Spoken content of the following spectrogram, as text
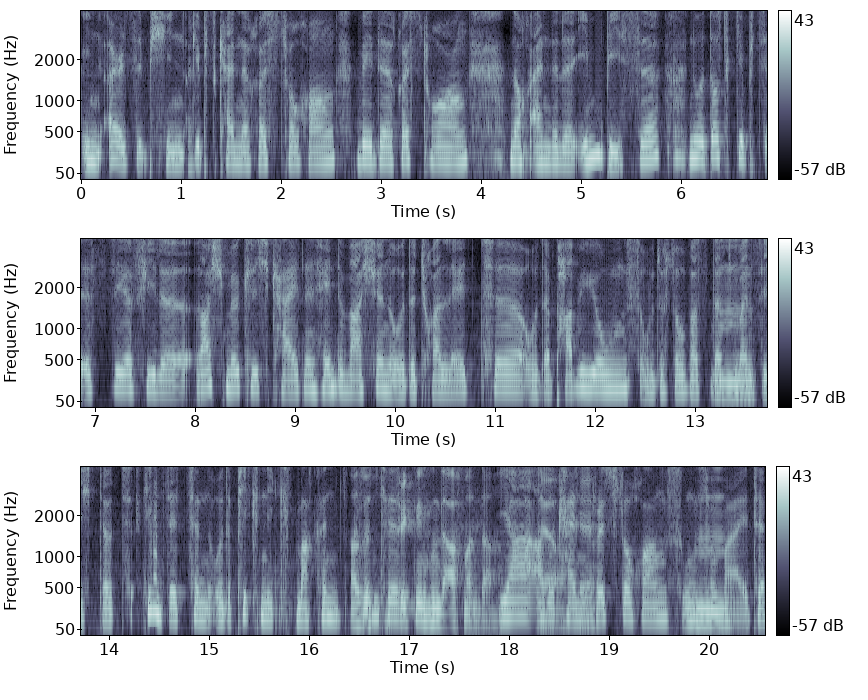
In Erzipin gibt es keine Restaurant, weder Restaurant noch andere Imbisse. Nur dort gibt es sehr viele Waschmöglichkeiten, Händewaschen oder Toilette oder Pavillons oder sowas, dass man sich dort hinsetzen oder Picknick machen Mhm. Also könnte. picknicken darf man da. Ja, aber Ja, keine okay. Mhm. Restaurants und so weiter.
